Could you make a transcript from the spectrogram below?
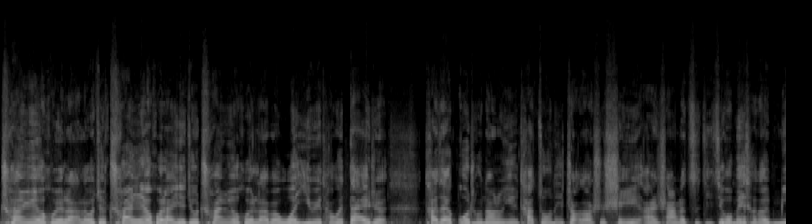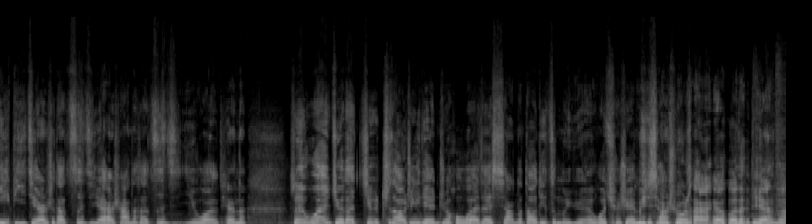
穿越回来了，我觉得穿越回来也就穿越回来吧。我以为他会带着他在过程当中，因为他总得找到是谁暗杀了自己。结果没想到谜底竟然是他自己暗杀的他自己。我的天哪！所以我也觉得这个知道这一点之后，我也在想，那到底怎么圆？我确实也没想出来。我的天哪！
